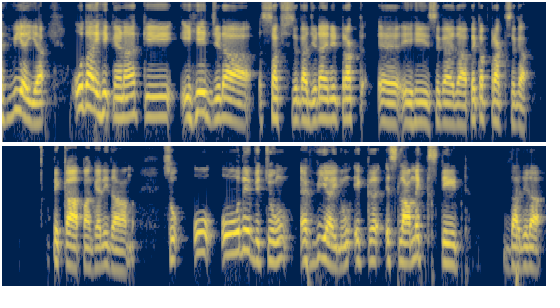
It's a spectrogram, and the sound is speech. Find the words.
FBI ਆ, ਉਹਦਾ ਇਹ ਕਹਿਣਾ ਕਿ ਇਹ ਜਿਹੜਾ ਸ਼ਖਸ ਸੀਗਾ, ਜਿਹੜਾ ਇਹਨੇ ਟਰੱਕ ਇਹ ਸੀਗਾ, ਇਹਦਾ ਪਿਕਅਪ ਟਰੱਕ ਸੀਗਾ ਪਿੱਕਾ ਆਪਾਂ ਕਹਿ ਦਈਦਾ ਆਮ। ਸੋ ਉਹ, ਉਹਦੇ ਵਿੱਚੋਂ FBI ਨੂੰ ਇੱਕ ਇਸਲਾਮਿਕ ਸਟੇਟ ਦਾ ਜਿਹੜਾ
